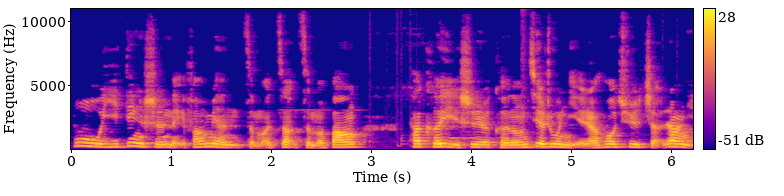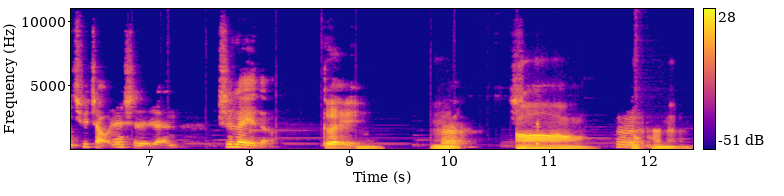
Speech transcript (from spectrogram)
不一定是哪方面怎么怎怎么帮，他可以是可能借助你，然后去找让你去找认识的人之类的，对，嗯嗯嗯哦，有嗯可能。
